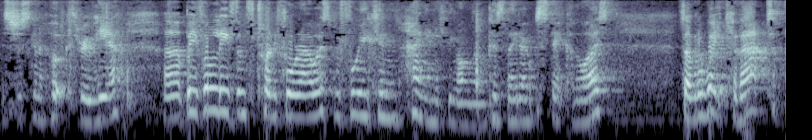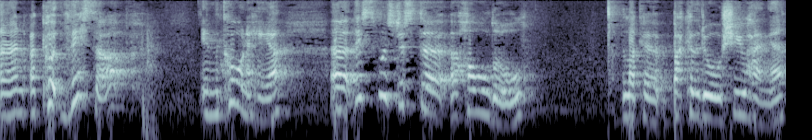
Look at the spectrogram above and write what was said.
It's just going to hook through here. Uh, but you've got to leave them for 24 hours before you can hang anything on them because they don't stick otherwise. So I'm going to wait for that. And I put this up in the corner here. Uh, this was just a, a hold all, like a back of the door shoe hanger.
